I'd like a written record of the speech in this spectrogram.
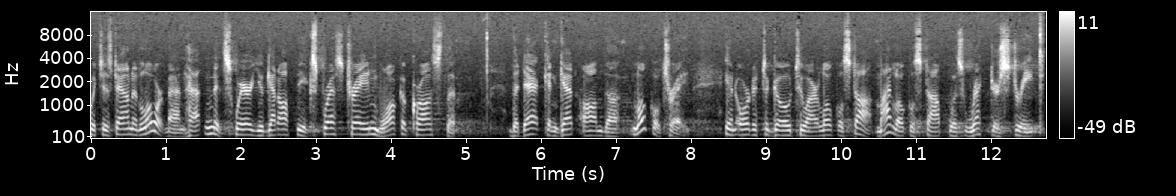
which is down in lower Manhattan. It's where you get off the express train, walk across the, the deck, and get on the local train in order to go to our local stop. My local stop was Rector Street.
